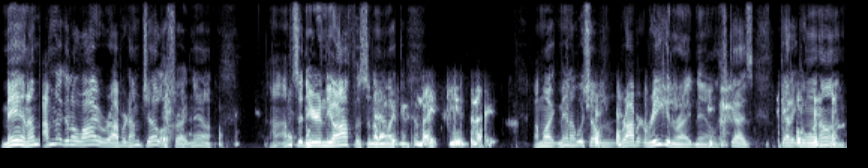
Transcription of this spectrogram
Man, I'm I'm not gonna lie, Robert. I'm jealous right now. I'm sitting here in the office and, and I'm, like, do some night skiing tonight. I'm like, man, I wish I was Robert Regan right now. This guy's got it going on.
